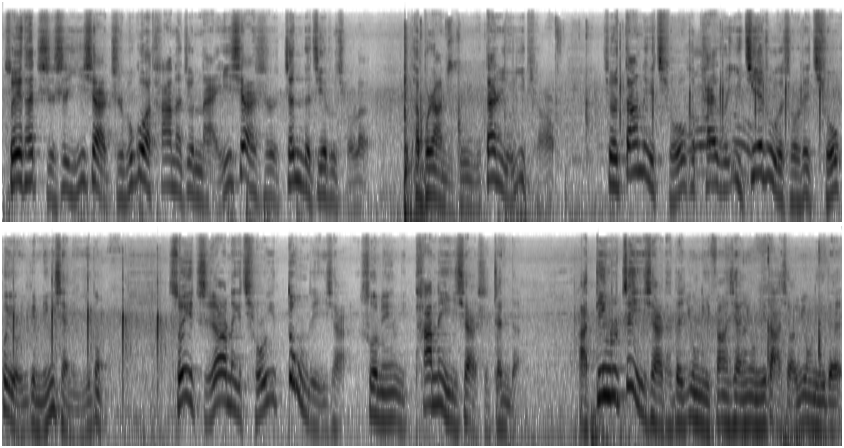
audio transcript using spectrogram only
所以它只是一下，只不过它呢就哪一下是真的接住球了，他不让你注意。但是有一条，就是当这个球和拍子一接住的时候，这球会有一个明显的移动，所以只要那个球一动这一下，说明你他那一下是真的，啊，盯住这一下它的用力方向、用力大小、用力的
